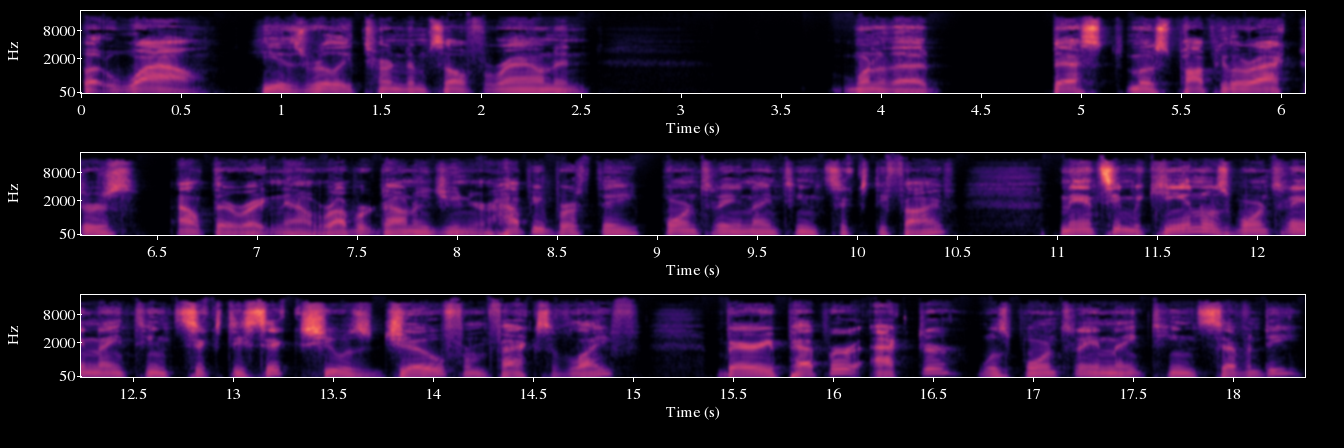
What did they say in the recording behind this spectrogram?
but wow, he has really turned himself around and one of the best, most popular actors out there right now. Robert Downey Jr. Happy birthday. Born today in 1965. Nancy McKeon was born today in 1966. She was Jo from Facts of Life. Barry Pepper, actor, was born today in 1970.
